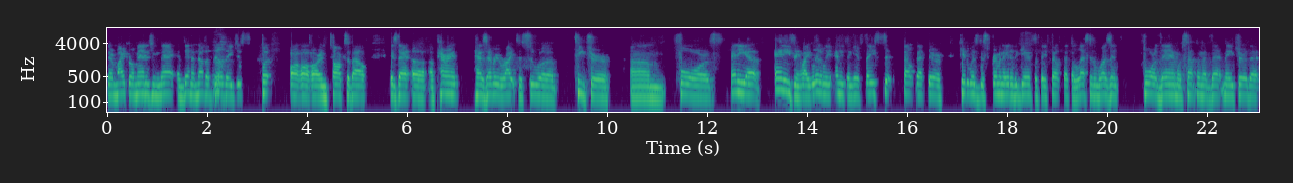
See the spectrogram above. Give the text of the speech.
they're micromanaging that, and then another bill Ugh. they just put or, or, or in talks about is that uh, a parent has every right to sue a teacher um, for any uh, anything, like literally anything. If they sit, felt that their kid was discriminated against, if they felt that the lesson wasn't for them or something of that nature, that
